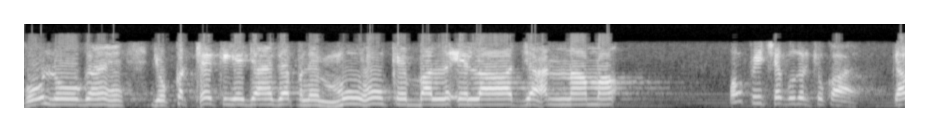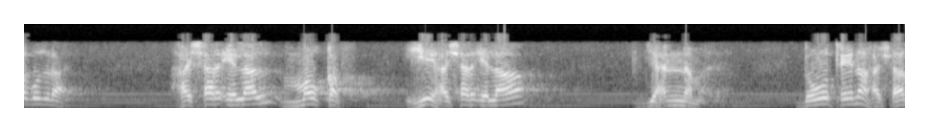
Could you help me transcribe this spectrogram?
وہ لوگ ہیں جو کٹھے کیے جائیں گے اپنے منہوں کے بل الا جہنما وہ پیچھے گزر چکا ہے۔ کیا گزرا ہے؟ حشر الل موقف۔ یہ حشر الا جہنم ہے۔ دو تھے نا حشر۔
